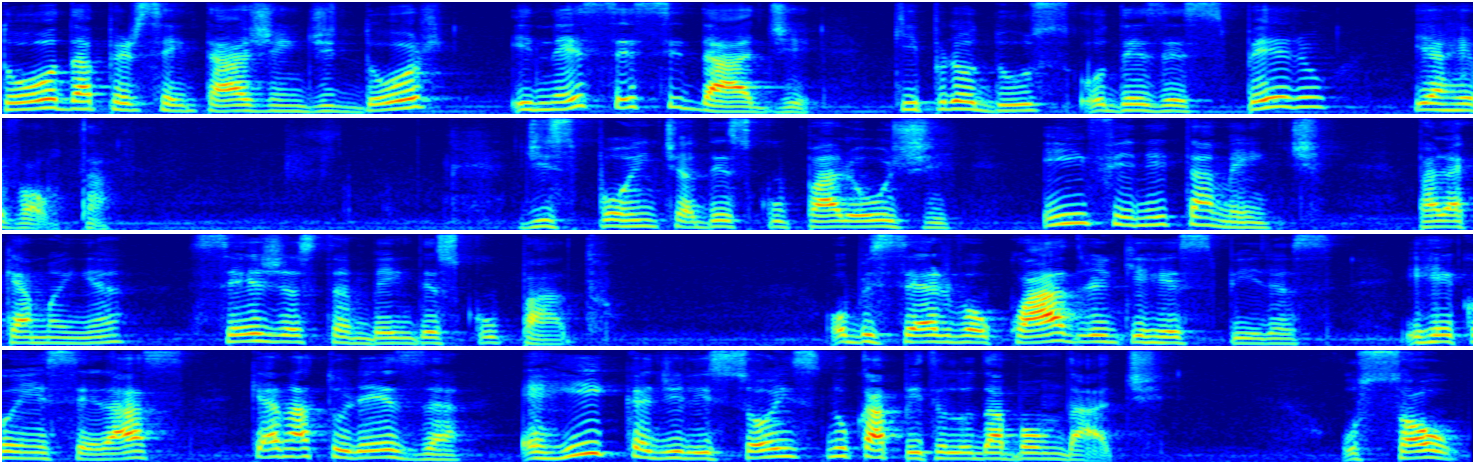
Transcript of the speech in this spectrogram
toda a percentagem de dor e necessidade que produz o desespero e a revolta? Dispõe-te a desculpar hoje infinitamente, para que amanhã sejas também desculpado. Observa o quadro em que respiras e reconhecerás que a natureza é rica de lições no capítulo da bondade. O sol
